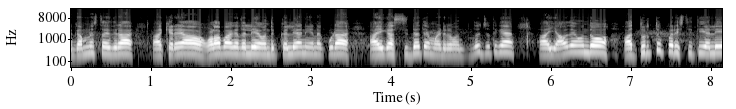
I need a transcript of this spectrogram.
ಗಮನಿಸ್ತಾ ಇದ್ದೀರಾ, ಆ, ಕೆರೆಯ ಒಳಭಾಗದಲ್ಲಿ ಒಂದು ಕಲ್ಯಾಣಿಯನ್ನು ಕೂಡ ಈಗ ಸಿದ್ಧತೆ ಮಾಡಿರುವಂಥದ್ದು ಜೊತೆಗೆ ಯಾವುದೇ ಒಂದು ತುರ್ತು ಪರಿಸ್ಥಿತಿಯಲ್ಲಿ,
